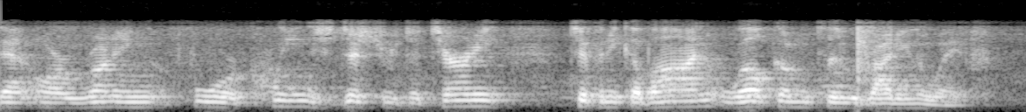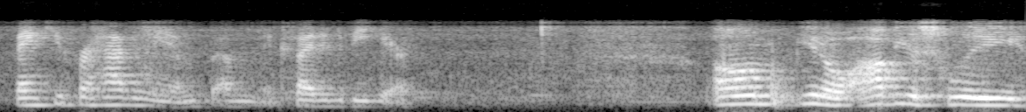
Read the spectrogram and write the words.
that are running for Queens District Attorney. Tiffany Cabán, welcome to Riding the Wave. Thank you for having me. I'm, I'm excited to be here. Um, you know, obviously,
